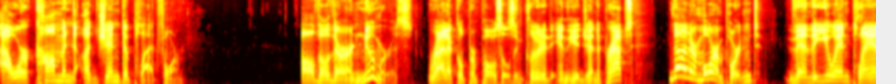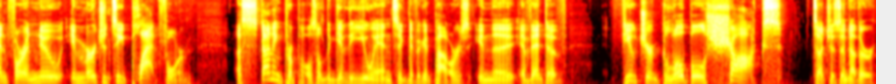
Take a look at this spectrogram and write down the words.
Our Common Agenda platform. Although there are numerous radical proposals included in the agenda, perhaps none are more important than the UN plan for a new emergency platform, a stunning proposal to give the UN significant powers in the event of future global shocks, such as another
